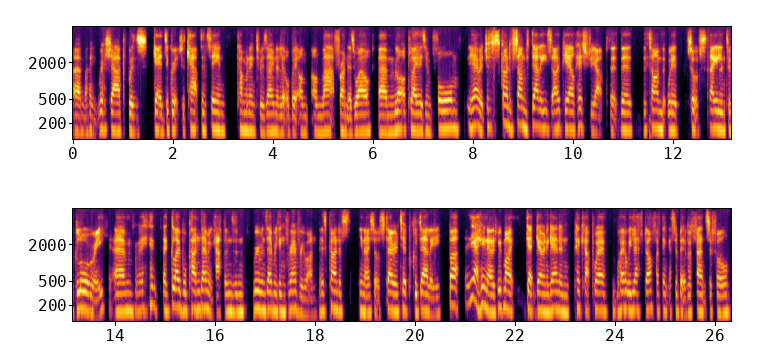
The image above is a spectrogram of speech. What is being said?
Um, I think Rishabh was getting to grips with captaincy and coming into his own a little bit on, on that front as well. Um, a lot of players in form. Yeah, it just kind of sums Delhi's IPL history up that the the time that we're sort of sailing to glory, um, a global pandemic happens and ruins everything for everyone. It's kind of, you know, sort of stereotypical Delhi. But yeah, who knows? We might get going again and pick up where, where we left off. I think that's a bit of a fanciful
